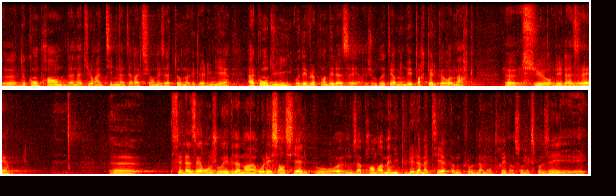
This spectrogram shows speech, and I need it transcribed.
de comprendre la nature intime de l'interaction des atomes avec la lumière a conduit au développement des lasers. Et je voudrais terminer par quelques remarques euh, sur les lasers. Euh, ces lasers ont joué évidemment un rôle essentiel pour euh, nous apprendre à manipuler la matière, comme Claude l'a montré dans son exposé,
